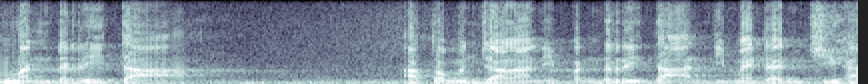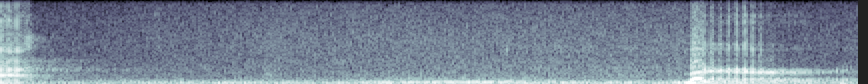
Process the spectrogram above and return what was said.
menderita atau menjalani penderitaan di medan jihad. Berwukuf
